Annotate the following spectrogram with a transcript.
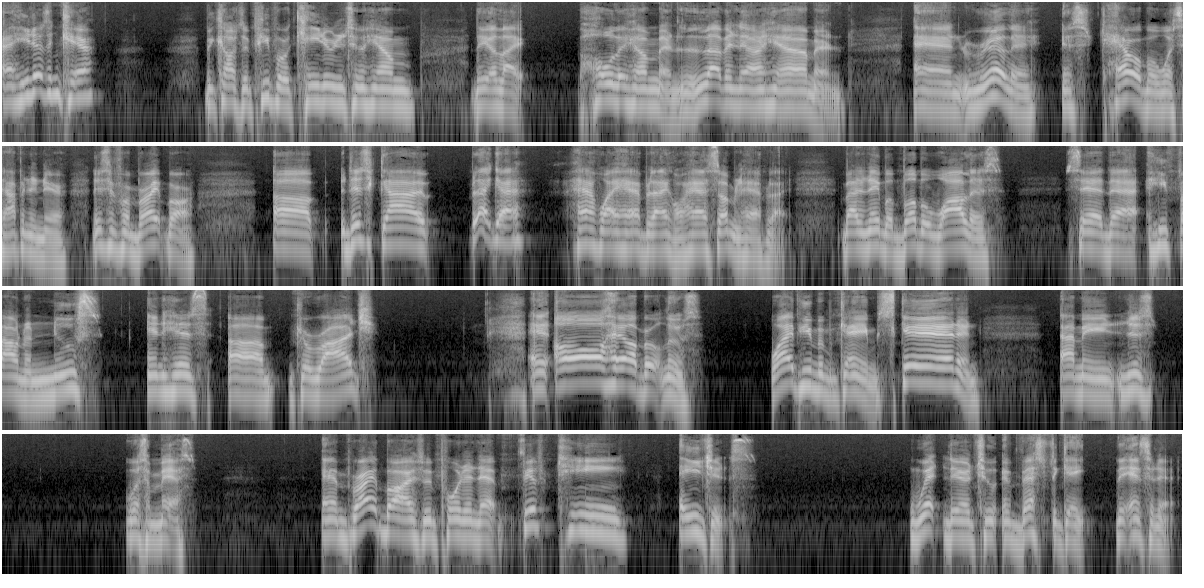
And he doesn't care because the people are catering to him. They are like holding him and loving on him and and really it's terrible what's happening there. This is from Breitbart. Uh, this guy, black guy, half white, half black, or half something, half black, by the name of Bubba Wallace said that he found a noose in his um, garage, and all hell broke loose. White people became scared, and I mean, just was a mess. And Breitbart reported that 15 agents went there to investigate the incident.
